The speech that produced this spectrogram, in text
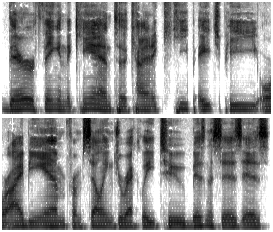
their thing in the can to kind of keep HP or IBM from selling directly to businesses is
